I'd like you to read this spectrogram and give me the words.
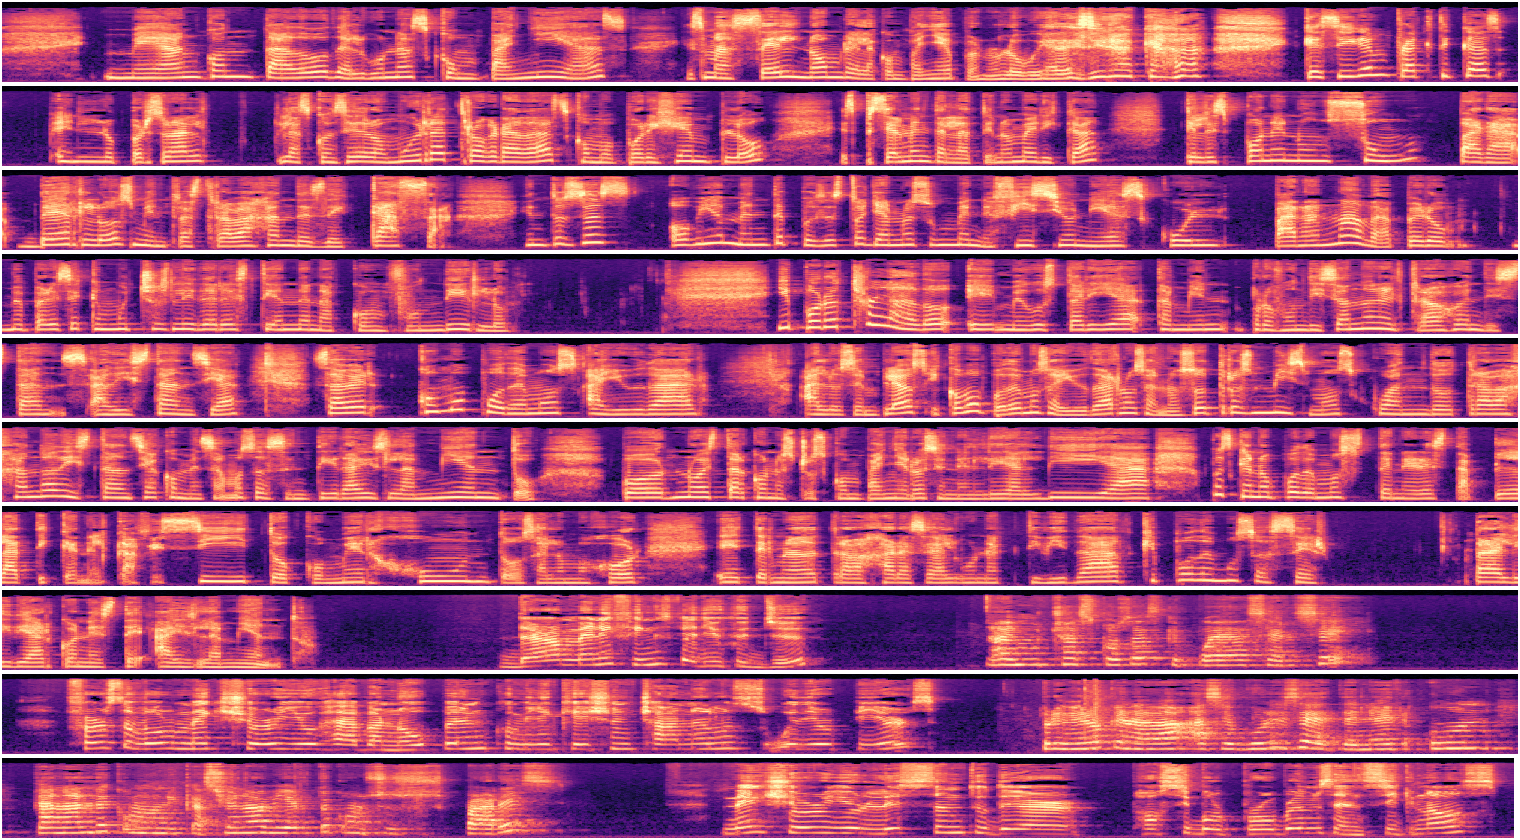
me han contado de algunas compañías, es más, sé el nombre de la compañía, pero no lo voy a decir acá, que siguen prácticas en lo personal las considero muy retrógradas, como por ejemplo, especialmente en Latinoamérica, que les ponen un Zoom para verlos mientras trabajan desde casa. Entonces, obviamente, pues esto ya no es un beneficio ni es cool para nada, pero me parece que muchos líderes tienden a confundirlo. Y por otro lado, eh, me gustaría también, profundizando en el trabajo en a distancia, saber cómo podemos ayudar a los empleados y cómo podemos ayudarnos a nosotros mismos cuando trabajando a distancia comenzamos a sentir aislamiento por no estar con nuestros compañeros en el día al día, pues que no podemos tener esta plática en el cafecito, comer juntos, a lo mejor eh, terminar de trabajar, hacer alguna actividad. ¿Qué podemos hacer para lidiar con este aislamiento? There are many things that you could do. Hay muchas cosas que puede hacerse. First of all, make sure you have an open communication channels with your peers. Primero que nada, asegúrese de tener un canal de comunicación abierto con sus pares. Make sure you listen to their possible problems and signals.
